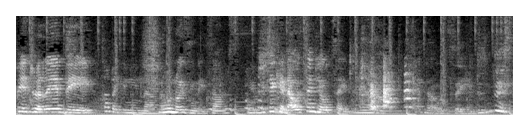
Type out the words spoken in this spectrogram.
page already. Stop making me nervous. No noise in exams. You'll be taken. I will send you outside. Yeah, kind of outside.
